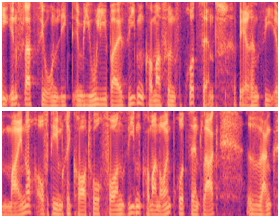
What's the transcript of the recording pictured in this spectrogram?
Die Inflation liegt im Juli bei 7,5 Prozent. Während sie im Mai noch auf dem Rekordhoch von 7,9 Prozent lag, sank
